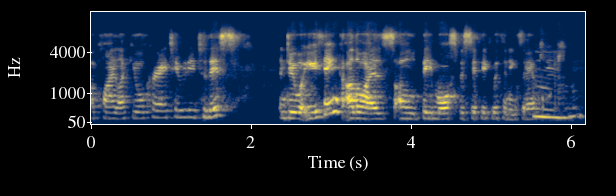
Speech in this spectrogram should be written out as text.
apply like your creativity to this and do what you think. Otherwise, I'll be more specific with an example. mm.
